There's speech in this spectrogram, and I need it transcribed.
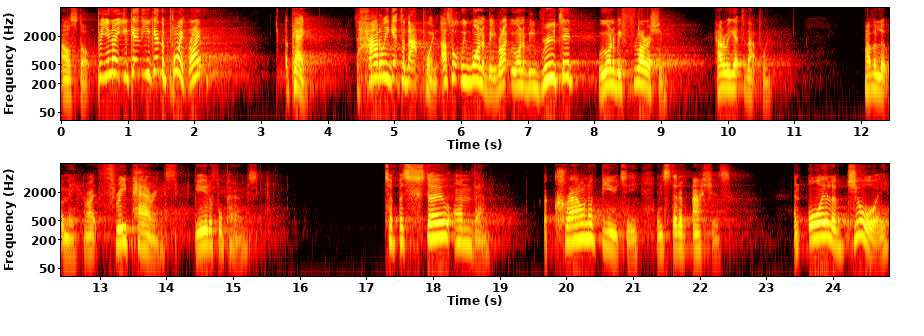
I'll stop. But you know, you get, you get the point, right? Okay, so how do we get to that point? That's what we want to be, right? We want to be rooted, we want to be flourishing. How do we get to that point? Have a look with me, right? Three pairings, beautiful pairings. To bestow on them a crown of beauty instead of ashes an oil of joy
